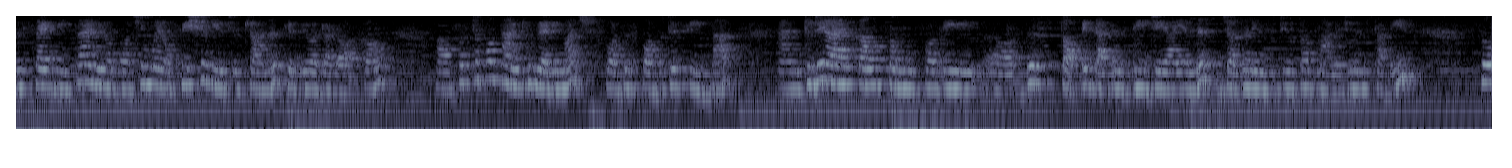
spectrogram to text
this side Geeta and you are watching my official YouTube channel reviewata.com first of all thank you very much for this positive feedback and today I have come from for the this topic that is the Jagan institute of management studies so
